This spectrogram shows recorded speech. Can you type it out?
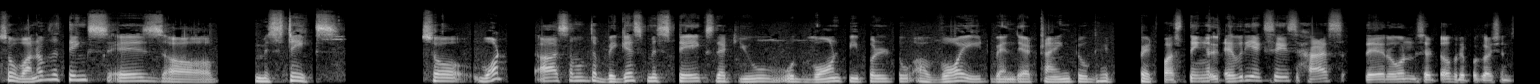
So, one of the things is uh, mistakes. So, what are some of the biggest mistakes that you would want people to avoid when they're trying to get fit? First thing, every exercise has their own set of repercussions.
